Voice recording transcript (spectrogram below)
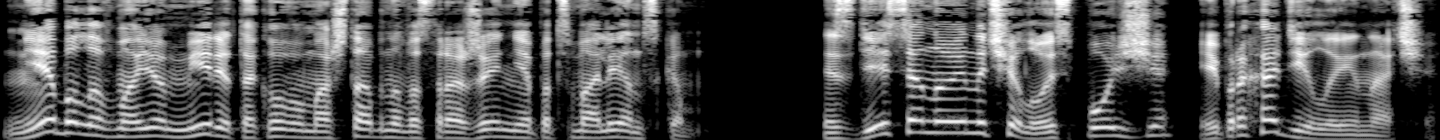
Не было в моем мире такого масштабного сражения под Смоленском. Здесь оно и началось позже, и проходило иначе.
